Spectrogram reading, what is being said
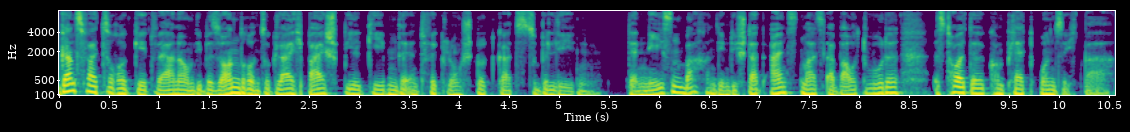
Ganz weit zurück geht Werner, um die besondere und zugleich beispielgebende Entwicklung Stuttgarts zu belegen. Der Nesenbach, in dem die Stadt einstmals erbaut wurde, ist heute komplett unsichtbar.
